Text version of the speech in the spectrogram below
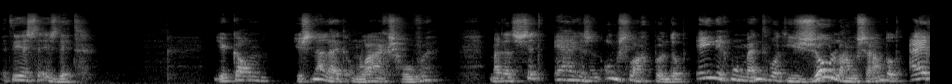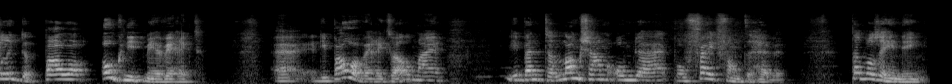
Het eerste is dit. Je kan je snelheid omlaag schroeven. Maar er zit ergens een omslagpunt. Op enig moment wordt die zo langzaam dat eigenlijk de power ook niet meer werkt. Uh, die power werkt wel, maar je bent te langzaam om daar profijt van te hebben. Dat was één ding.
